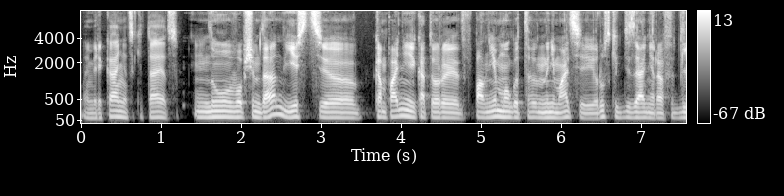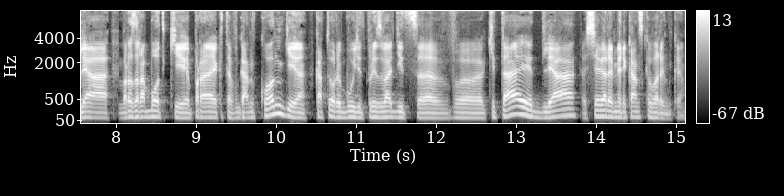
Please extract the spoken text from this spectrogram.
американец, китаец. Ну, в общем, да, есть э, компании, которые вполне могут нанимать и русских дизайнеров для разработки проекта в Гонконге, который будет производиться в Китае для североамериканского рынка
